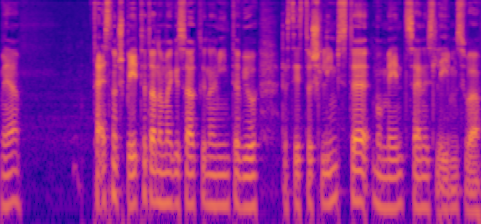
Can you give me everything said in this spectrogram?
ja, Tyson hat später dann einmal gesagt in einem Interview, dass das der schlimmste Moment seines Lebens war.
